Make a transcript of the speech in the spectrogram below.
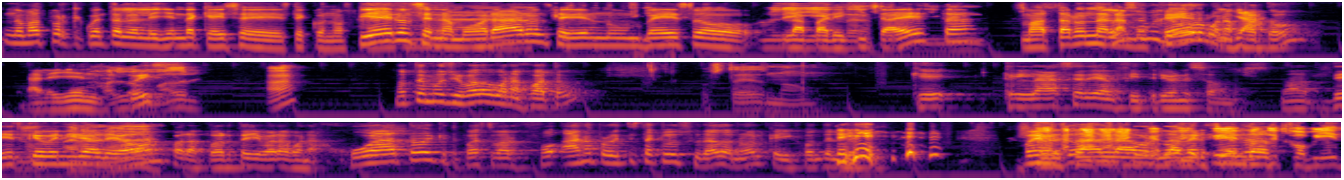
nada más porque cuenta la leyenda que ahí se, se conocieron, se Ah, enamoraron, se dieron un beso, la parejita son esta, mataron a la ¿No nos hemos mujer llevado a ya, Guanajuato? la leyenda. Luis. ¿Ah? ¿No te hemos llevado a Guanajuato? Ustedes no. ¿Qué clase de anfitriones somos? No, tienes No, que venir a León nada. para poderte llevar a Guanajuato y que te puedas tomar Ah, no, pero ahorita está clausurado, ¿no? El callejón del beso. Pero está la- versión de COVID.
